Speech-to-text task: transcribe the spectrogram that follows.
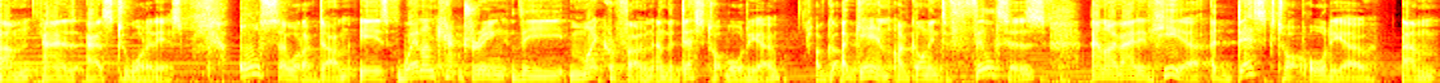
um, as as to what it is. Also, what I've done is when I'm capturing the microphone and the desktop audio, I've got again, I've gone into filters and I've added here a desktop audio um,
